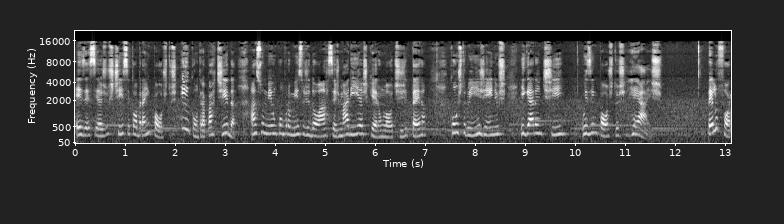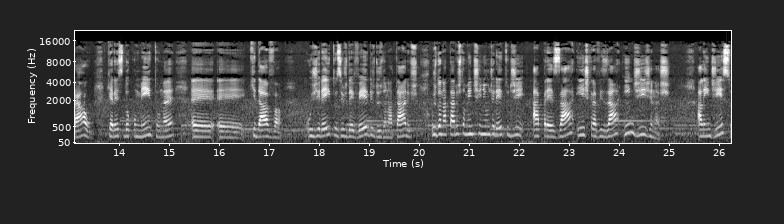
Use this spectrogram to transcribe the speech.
exercer a justiça e cobrar impostos. Em contrapartida, assumiam o compromisso de doar marias, que eram lotes de terra, construir engenhos e garantir os impostos reais. Pelo foral, que era esse documento né, é, é, que dava os direitos e os deveres dos donatários, os donatários também tinham o direito de apresar e escravizar indígenas. Além disso,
